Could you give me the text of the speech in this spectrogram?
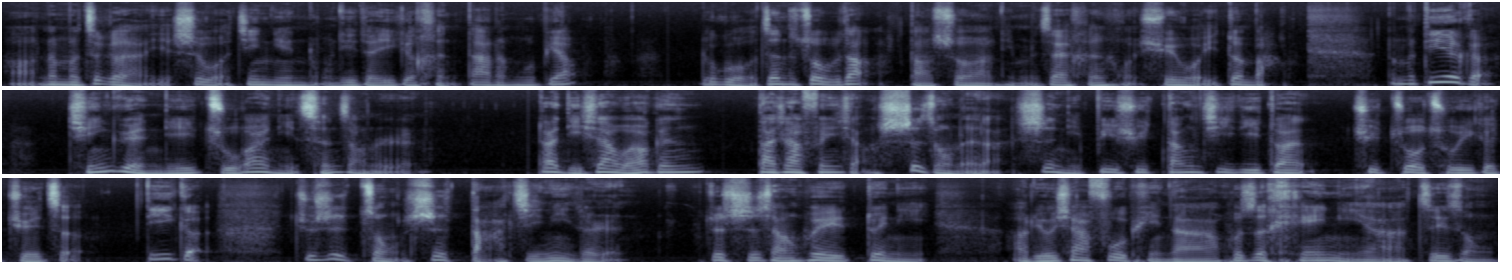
啊，那么这个也是我今年努力的一个很大的目标。如果我真的做不到，到时候，你们再狠狠削我一顿吧。那么第二个，请远离阻碍你成长的人。那底下我要跟大家分享四种人啊，是你必须当机立断去做出一个抉择。第一个就是总是打击你的人，就时常会对你。啊，留下负评啊，或是黑你啊，这种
